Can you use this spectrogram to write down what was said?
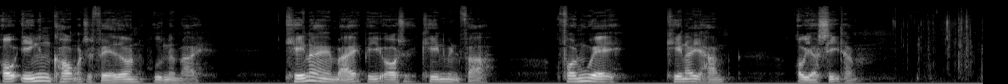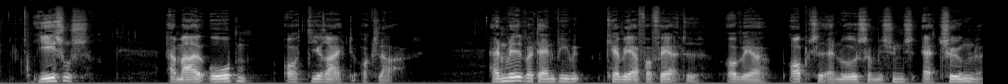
og ingen kommer til faderen uden af mig. Kender jeg mig, vil I også kende min far. Og for nu af kender jeg ham, og jeg har set ham. Jesus er meget åben og direkte og klar. Han ved, hvordan vi kan være forfærdet og være optaget af noget, som vi synes er tyngende.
